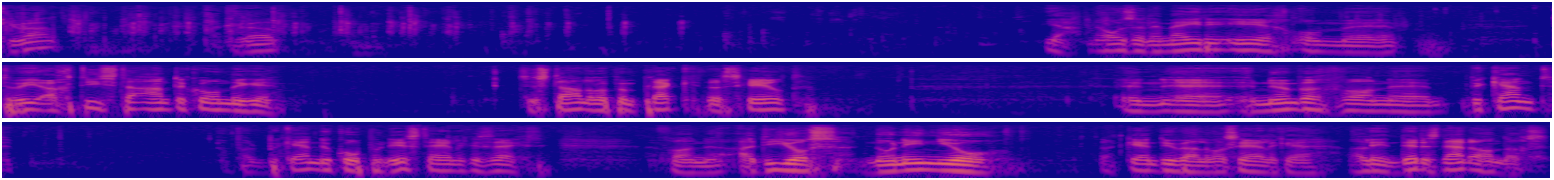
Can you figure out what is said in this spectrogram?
Dankjewel. Dankjewel. Ja, nou is het aan mij de eer om eh, twee artiesten aan te kondigen. Ze staan al op een plek, dat scheelt. Een, eh, een nummer van eh, bekend, van bekende componist eigenlijk gezegd, van Adios Nonino. Dat kent u wel waarschijnlijk, hè? Alleen dit is net anders.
